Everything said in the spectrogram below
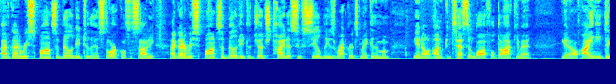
I've got a responsibility to the historical society. I've got a responsibility to Judge Titus, who sealed these records, making them, a, you know, an uncontested lawful document. You know, I need to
